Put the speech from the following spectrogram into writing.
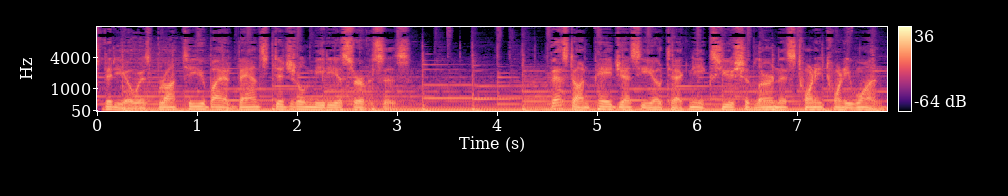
video is brought to you by Advanced Digital Media Services. Best on-page SEO techniques you should learn this 2021.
